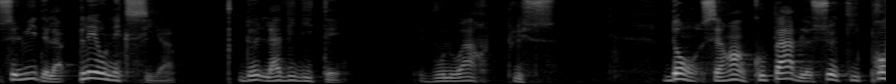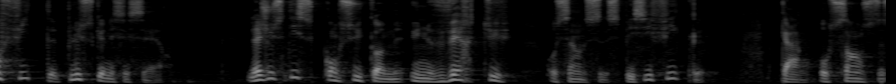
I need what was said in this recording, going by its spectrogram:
celui de la pléonexia, de l'avidité, vouloir plus, dont se rend coupable ceux qui profitent plus que nécessaire. La justice conçue comme une vertu au sens spécifique, car au sens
